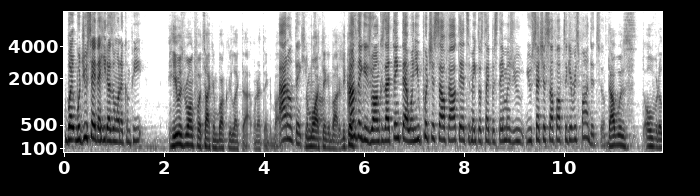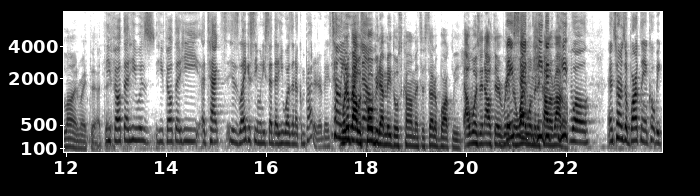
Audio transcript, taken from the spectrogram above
But would you say that he doesn't want to compete? He was wrong for attacking Barkley like that. When I think about it, I don't think he The more I think about it, because I don't think he's wrong because I think that when you put yourself out there to make those type of statements, you you set yourself up to get responded to. that was over the line right there. I. He felt that he was he felt that he attacked his legacy when he said that he wasn't a competitor. Basically, telling What if right was now, Kobe that made those comments instead of Barkley? I wasn't out there raping white women in Colorado. did. He, well, in terms of Barkley and Kobe,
